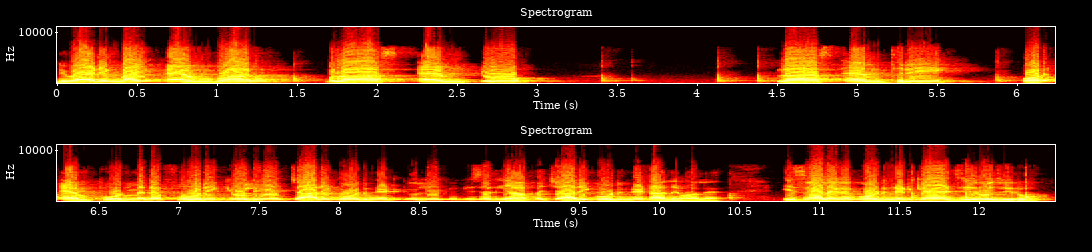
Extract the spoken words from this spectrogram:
dividing by m1 plus M two plus m3 और M4 मैंने फोर ही क्यों लिए? चार ही कोऑर्डिनेट क्यों लिए? क्योंकि सर, यहाँ पे चार ही कोऑर्डिनेट आने वाला है। इस वाले का कोऑर्डिनेट क्या है? ज़ीरो ज़ीरो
